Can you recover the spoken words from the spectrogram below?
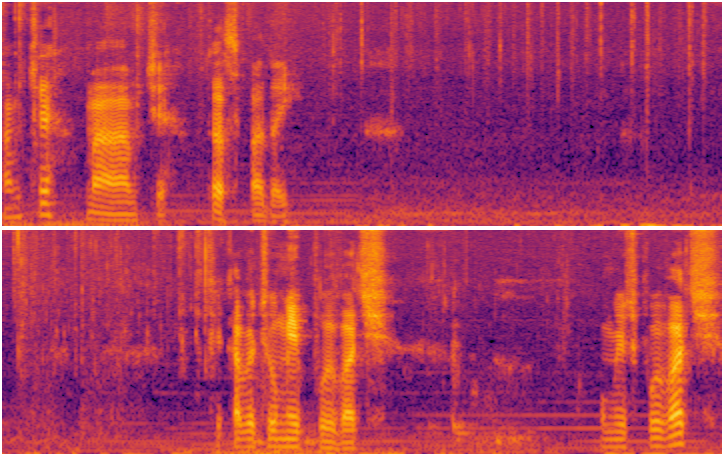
Mam cię? Mam cię. To spadaj. Ciekawe, czy umie pływać. Umiesz pływać?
